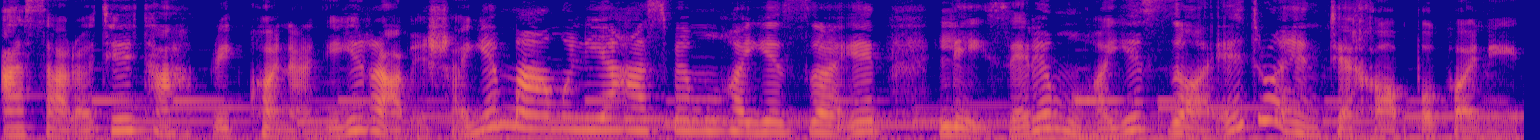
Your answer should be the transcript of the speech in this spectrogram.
اثرات تحریک کننده روش های معمولی حسب موهای زائد لیزر موهای زائد رو انتخاب بکنید.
